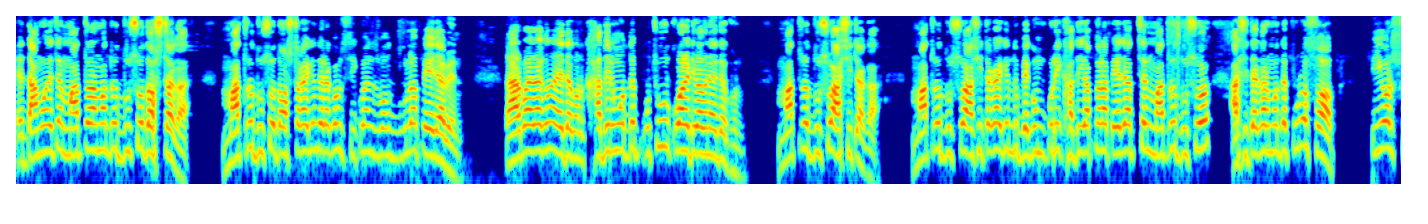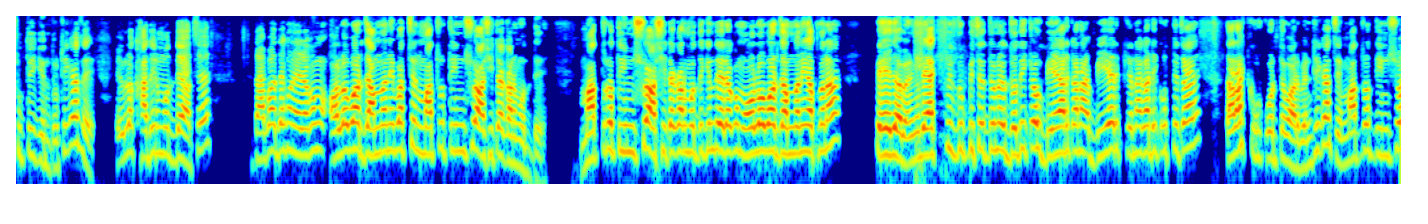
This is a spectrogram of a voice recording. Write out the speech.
এর দাম হয়েছে মাত্র আর মাত্র দুশো দশ টাকা, মাত্র দুশো দশ টাকায় কিন্তু এরকম সিকোয়েন্স বক্সগুলো পেয়ে যাবেন, তারপরে দেখুন, এই দেখুন, খাদির মধ্যে প্রচুর কোয়ালিটি পাবেন, এই দেখুন মাত্র দুশো আশি টাকা। মাত্র দুশো আশি টাকায় কিন্তু বেগমপুরি খাদি আপনারা পেয়ে যাচ্ছেন। মাত্র দুশো আশি টাকার মধ্যে পুরো সফট পিওর সুতি কিন্তু, ঠিক আছে? এগুলো খাদির মধ্যে আছে। তারপর দেখুন, এরকম অল ওভার জামদানি পাচ্ছেন মাত্র তিনশো আশি টাকার মধ্যে। মাত্র তিনশো আশি টাকার মধ্যে কিন্তু এরকম অল ওভার জামদানি আপনারা পেয়ে যাবেন। কিন্তু এক পিস দু পিসের জন্য যদি কেউ বিয়ের কেনা বিয়ের কেনাকাটি করতে চায় তারা করতে পারবেন ঠিক আছে? মাত্র তিনশো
